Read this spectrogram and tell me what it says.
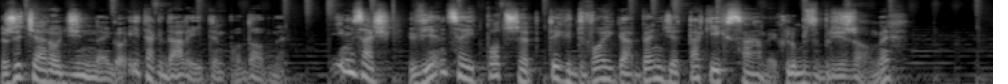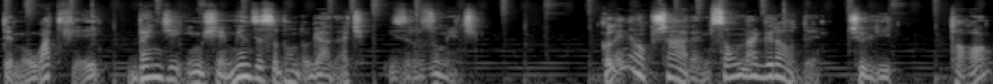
życia rodzinnego itd. Tak i tym podobne. Im zaś więcej potrzeb tych dwojga będzie takich samych lub zbliżonych, tym łatwiej będzie im się między sobą dogadać i zrozumieć. Kolejnym obszarem są nagrody, czyli to,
